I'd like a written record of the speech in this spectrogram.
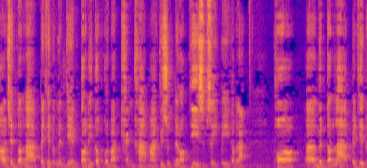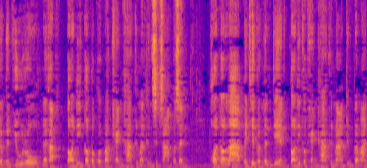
เอาเช่นดอลลาร์ไปเทียบกับเงินเยน ตอนนี้ก็ปรากฏว่าแข็งค่ามากที่สุดในรอบ 24 ปีครับละ พอเงินดอลลาร์ไปเทียบกับเงินยูโรนะครับตอนนี้ก็ปรากฏว่าแข็งค่าขึ้นมาถึง 13%พอดอลลาร์ไปเทียบกับเงินเยน ตอนนี้ก็แข็งค่าขึ้นมาถึงประมาณ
